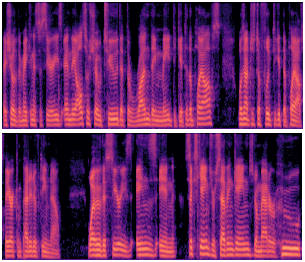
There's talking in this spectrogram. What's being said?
They show that they're making this a series, and they also show too that the run they made to get to the playoffs was not just a fluke to get the playoffs. They are a competitive team now. Whether the series ends in six games or seven games, no matter who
